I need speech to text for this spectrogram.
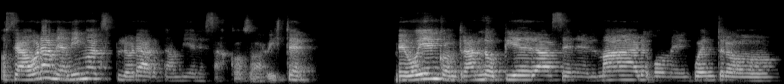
O sea, ahora me animo a explorar también esas cosas, ¿viste? Me voy encontrando piedras en el mar o me encuentro...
